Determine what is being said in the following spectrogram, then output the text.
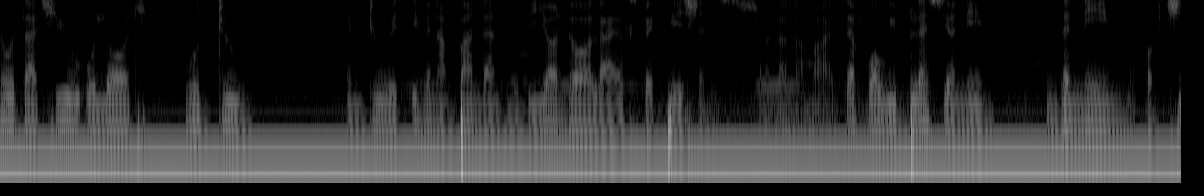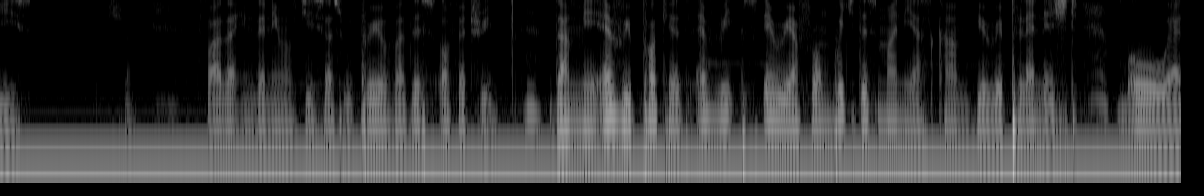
know that you, O Lord, will do and do it even abundantly beyond all our expectations. Therefore, we bless your name in the name of Jesus. Sure. Father, in the name of Jesus, we pray over this offertory that may every pocket, every area from which this money has come be replenished, oh, a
